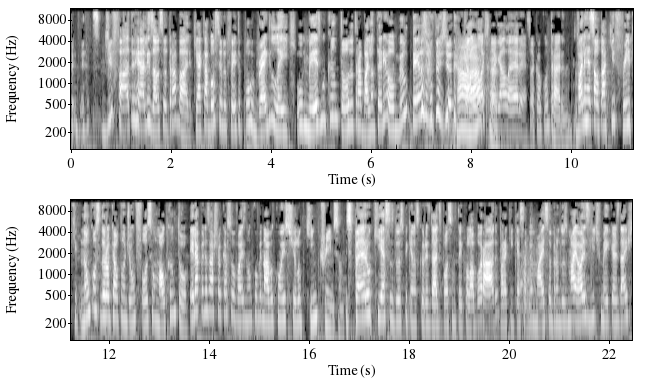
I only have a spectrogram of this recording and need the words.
meu Deus, de fato realizar o seu trabalho, que acabou sendo feito por Greg Lake, o mesmo cantor do trabalho anterior. Meu Deus, eu tô jogando calote na galera. Só que é o contrário, né? Vale ressaltar que Fripp não considerou que Elton John fosse um mau cantor. Ele apenas achou que a sua voz não combinava com o estilo King Crimson. Espero que essas duas pequenas curiosidades possam ter colaborado para quem quer saber mais sobre um dos maiores hitmakers da história.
